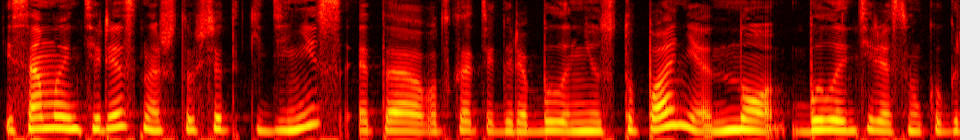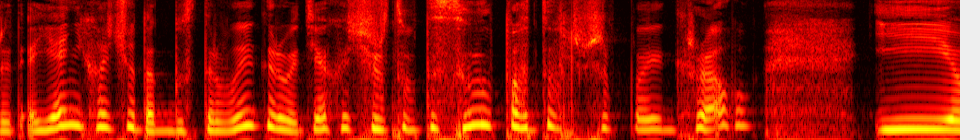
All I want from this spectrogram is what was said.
И самое интересное, что все-таки Денис, это, вот, кстати говоря, было не уступание, но было интересно, он говорит, а я не хочу так быстро выигрывать, я хочу, чтобы ты со подольше поиграл. И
